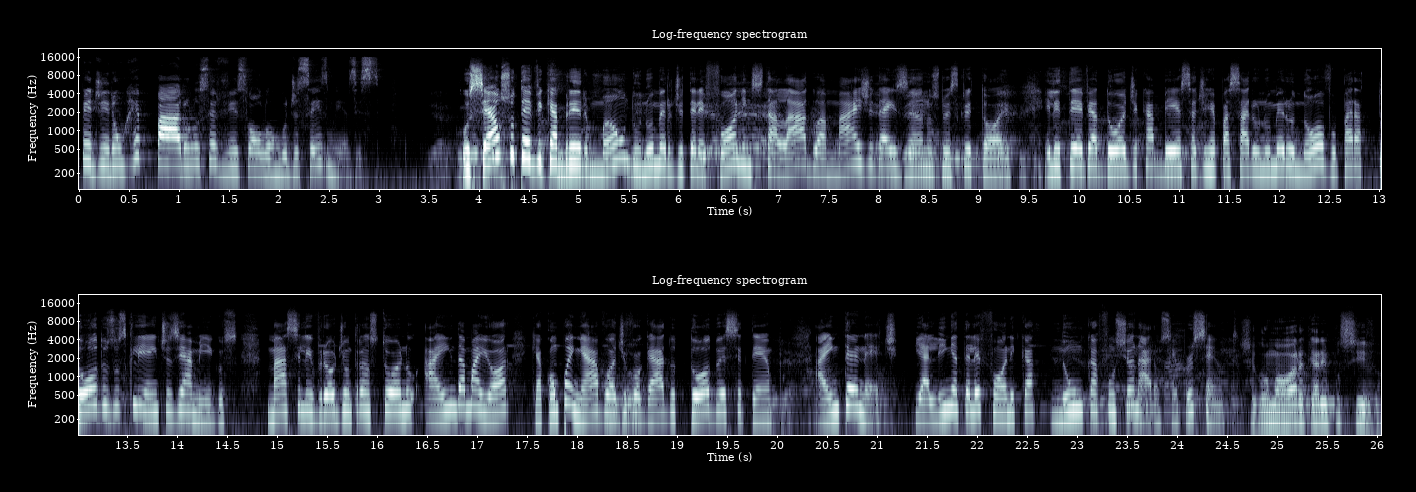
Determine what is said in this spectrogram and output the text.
pediram reparo no serviço ao longo de seis meses. O Celso teve que abrir mão do número de telefone instalado há mais de 10 anos no escritório. Ele teve a dor de cabeça de repassar o número novo para todos os clientes e amigos, mas se livrou de um transtorno ainda maior que acompanhava o advogado todo esse tempo. A internet e a linha telefônica nunca funcionaram 100%. Chegou uma hora que era impossível.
